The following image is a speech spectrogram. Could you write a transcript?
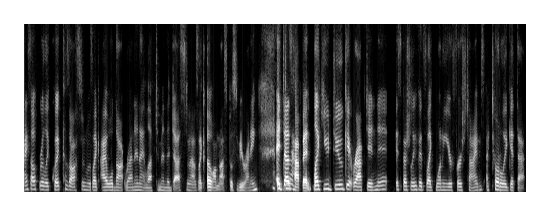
myself really quick because Austin was like, I will not run. And I left him in the dust. And I was like, oh, I'm not supposed to be running. It does Yeah. happen. Like you do get wrapped in it, especially if it's like one of your first times. I totally get that.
